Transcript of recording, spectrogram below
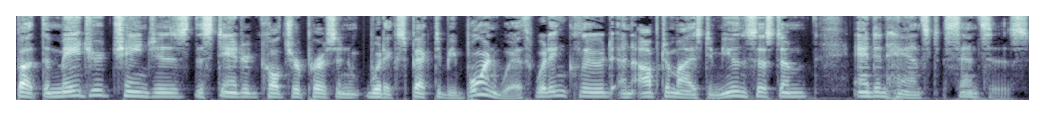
But the major changes the standard culture person would expect to be born with would include an optimized immune system and enhanced senses,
